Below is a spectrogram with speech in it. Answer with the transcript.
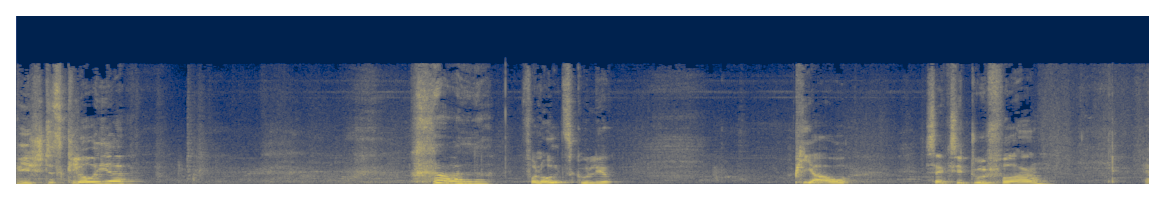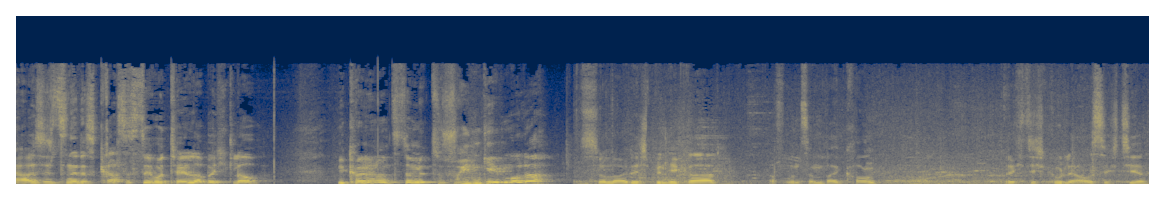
Wie ist das Klo hier? Alter. Voll oldschool hier. Piau. Sexy Duschvorhang. Ja, es ist jetzt nicht das krasseste Hotel, aber ich glaube, wir können uns damit zufrieden geben, oder? So Leute, ich bin hier gerade auf unserem Balkon. Richtig coole Aussicht hier.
